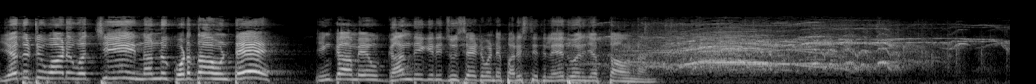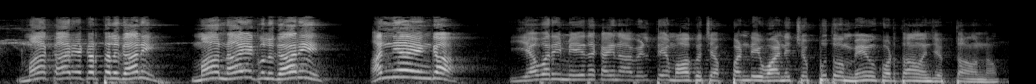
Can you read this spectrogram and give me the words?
ఎదుటివాడు వచ్చి నన్ను కొడతా ఉంటే ఇంకా మేము గాంధీగిరి చూసేటువంటి పరిస్థితి లేదు అని చెప్తా ఉన్నాను. మా కార్యకర్తలు కానీ మా నాయకులు కానీ అన్యాయంగా ఎవరి మీదకైనా వెళ్తే మాకు చెప్పండి వాడిని చెప్పుతో మేము కొడతామని చెప్తా ఉన్నాం.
